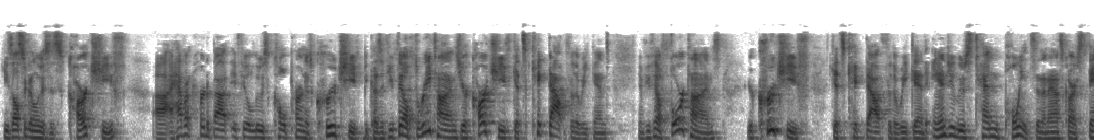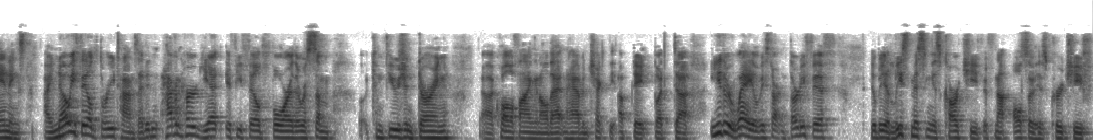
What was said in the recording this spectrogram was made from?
he's also going to lose his car chief. Uh, I haven't heard about if you'll lose Cole Pearn as crew chief because if you fail three times, your car chief gets kicked out for the weekend. If you fail four times, your crew chief gets kicked out for the weekend and you lose 10 points in the NASCAR standings. I know he failed three times. I didn't haven't heard yet if he failed four. There was some confusion during uh, qualifying and all that, and I haven't checked the update. But uh, either way, he'll be starting 35th. He'll be at least missing his car chief, if not also his crew chief.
